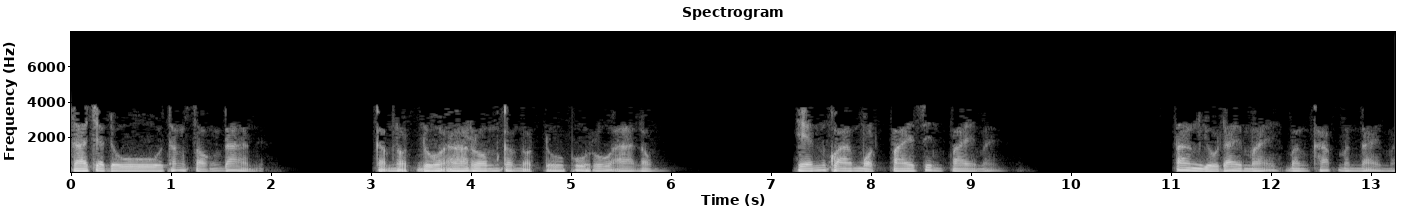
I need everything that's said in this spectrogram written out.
เราจะดูทั้งสองด้านกำหนดดูอารมณ์กำหนดดูผู้รู้อารมณ์ เห็นความหมดไปสิ้นไปไหม ตั้งอยู่ได้ไหม บังคับมันได้ไหม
